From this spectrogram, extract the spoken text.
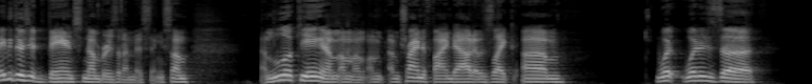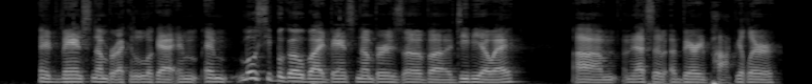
maybe there's advanced numbers that I'm missing. So I'm I'm looking and I'm I'm I'm, trying to find out. I was like, um, what what is uh an advanced number I can look at? And and most people go by advanced numbers of uh, DVOA. Um, and that's a, a very popular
